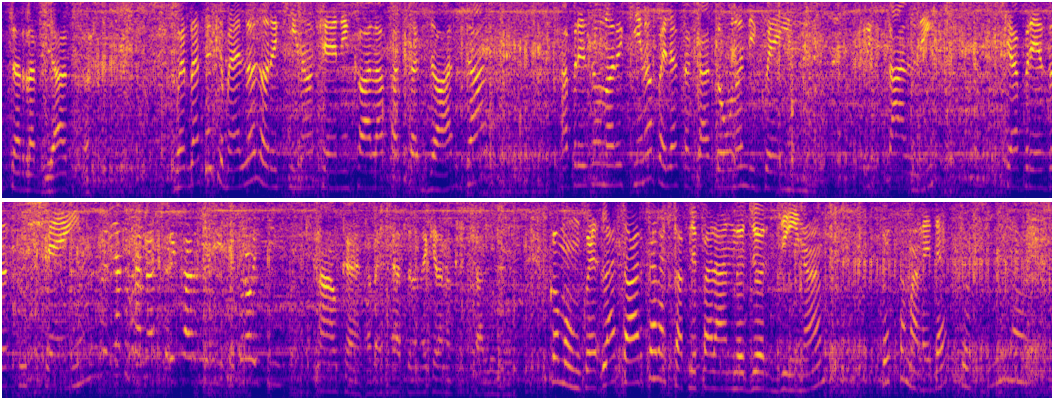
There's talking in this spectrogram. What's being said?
Faccia arrabbiata. Guardate che bello l'orecchino che Nicola ha fatto a Giorgia. Ha preso un orecchino poi gli ha attaccato uno di quei cristalli che ha preso su Shane. Realtà dovrebbe essere carne viva, però è finto. Ah ok, vabbè certo non è che erano cristalli. Comunque la torta la sta preparando Giorgina. Questo maledetto filo.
